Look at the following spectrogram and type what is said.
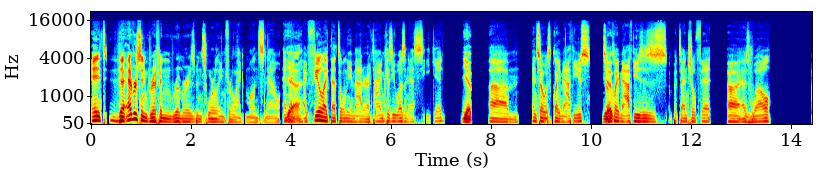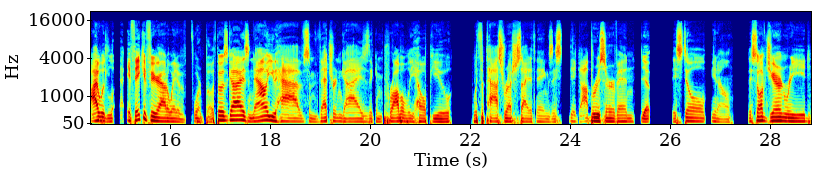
it's the Everson Griffen rumor has been swirling for like months now, and Yeah. I, I feel like that's only a matter of time because he was an SC kid. Yep. Um, and so was Clay Matthews. So Yep. Clay Matthews is a potential fit uh, as well. I would if they could figure out a way to afford both those guys. Now you have some veteran guys that can probably help you with the pass rush side of things. They they got Bruce Irvin. Yep. They still, you know, they still have Jarran Reed.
